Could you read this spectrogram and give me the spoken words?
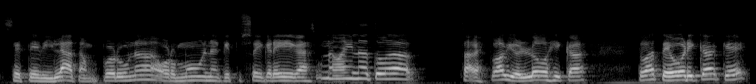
se te dilatan por una hormona que tú segregas, una vaina toda, sabes, toda biológica, toda teórica que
